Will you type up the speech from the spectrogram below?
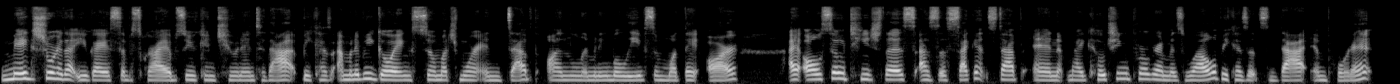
make sure that you guys subscribe so you can tune into that because I'm going to be going so much more in depth on limiting beliefs and what they are. I also teach this as the second step in my coaching program as well because it's that important.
